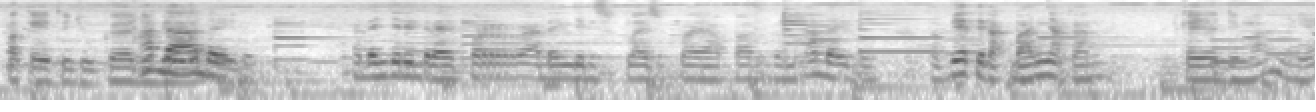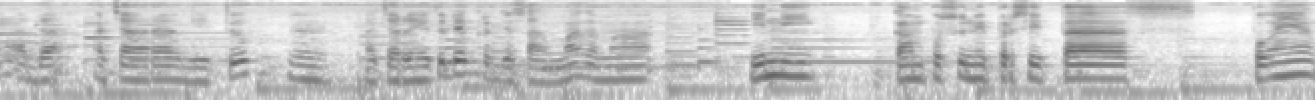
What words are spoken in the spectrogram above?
pakai itu juga ada ada dibiayain. itu ada yang jadi driver ada yang jadi supply supply apa segala ada itu tapi ya tidak banyak kan kayak di mana ya ada acara gitu Hmm. acaranya itu dia kerjasama sama ini kampus universitas pokoknya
